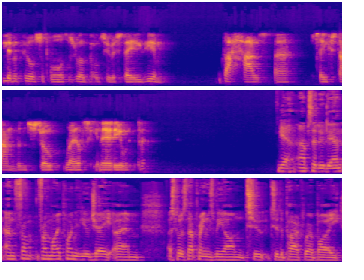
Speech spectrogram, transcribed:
Liverpool supporters will go to a stadium that has a safe standing stroke rail seating area within it. Yeah, absolutely. And and from from my point of view, Jay, um, I suppose that brings me on to to the part whereby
